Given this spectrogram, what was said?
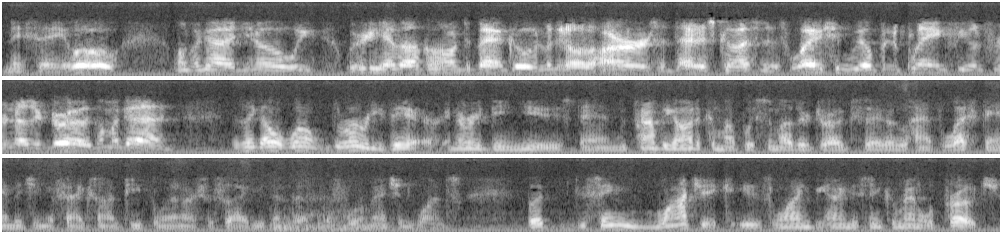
and they say, oh, oh my God, you know, we, we already have alcohol and tobacco, and look at all the horrors that that has caused us. Why should we open the playing field for another drug? Oh my God. It's like, oh, well, they're already there and already being used, and we probably ought to come up with some other drugs that will have less damaging effects on people in our society than the aforementioned ones. But the same logic is lying behind this incremental approach.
